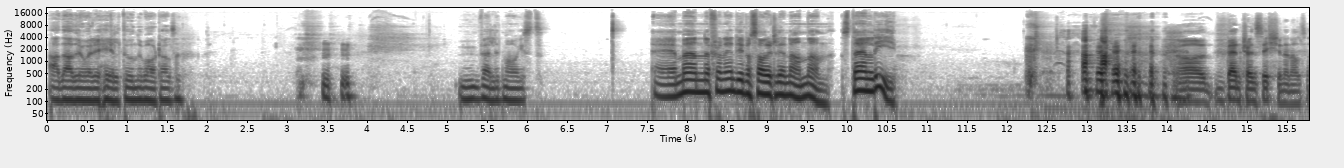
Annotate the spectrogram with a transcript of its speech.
Ja, det hade varit helt underbart alltså. Mm, Väldigt magiskt. Eh, Men från en dinosaurie till en annan. Stan Lee. Ja, den transitionen alltså.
